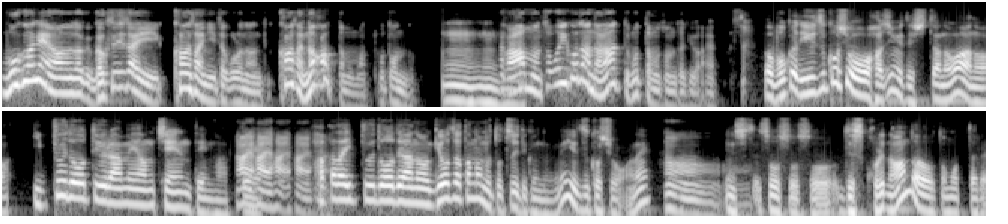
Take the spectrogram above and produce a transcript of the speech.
僕はね、あの、なんか学生時代、関西にいた頃なんて、関西なかったもん、ほとんど。うんうん。だから、あ、もうそういうことなんだなって思ったもん、その時は。僕は柚子胡椒を初めて知ったのは、あの、一風堂というラーメン屋のチェーン店があって、はいはいはいはい、はい。博多一風堂であの、餃子頼むとついてくるのよね、柚子胡椒がね。うん。うんそうそうそう。です。これなんだろうと思ったら、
